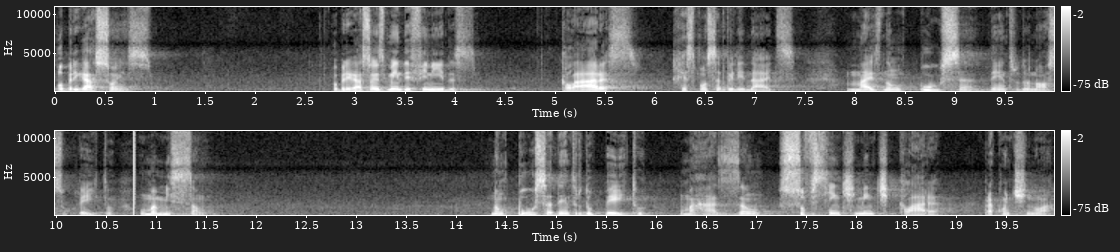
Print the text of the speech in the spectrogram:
obrigações. Obrigações bem definidas, claras, responsabilidades, mas não pulsa dentro do nosso peito uma missão. Não pulsa dentro do peito uma razão suficientemente clara para continuar,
